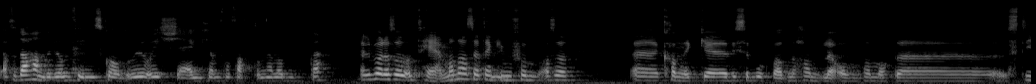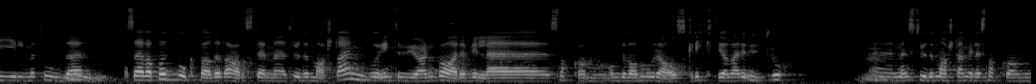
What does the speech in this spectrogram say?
Ja, for da handler det om Finn Skårderud, og ikke egentlig om forfatteren eller boka. Eller bare sånn tema, da. Så jeg tenker hvorfor altså, eh, Kan ikke disse bokbadene handle om på en måte stil, metode? Mm. Altså Jeg var på et bokbad et annet sted med Trude Marstein, hvor intervjueren bare ville snakke om om det var moralsk riktig å være utro. Mm. Mens Trude Marstein ville snakke om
